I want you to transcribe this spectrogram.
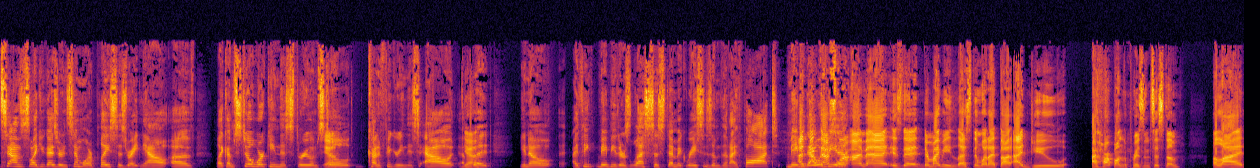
sounds like you guys are in similar places right now of like, I'm still working this through. I'm still yeah. kind of figuring this out. Yeah. But, you know, I think maybe there's less systemic racism than I thought. Maybe I that would that's be where i am at is that there might be less than what I thought. I do, I harp on the prison system a lot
